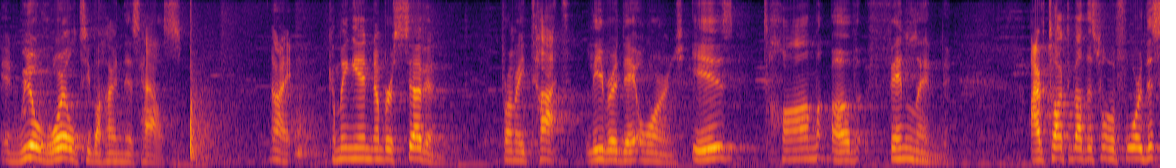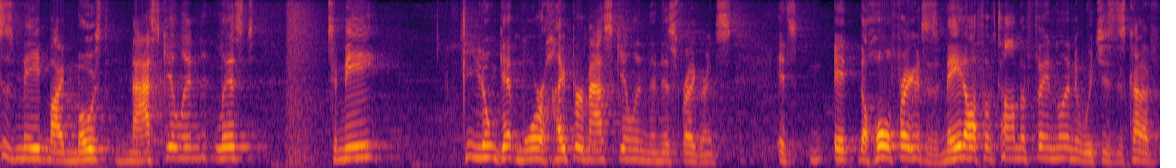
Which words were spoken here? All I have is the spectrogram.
and real royalty behind this house. All right, coming in number seven from a Etat Libre d'Orange is Tom of Finland. I've talked about this one before. This has made my most masculine list. To me, you don't get more hyper masculine than this fragrance. It's it, the whole fragrance is made off of Tom of Finland, which is this kind of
